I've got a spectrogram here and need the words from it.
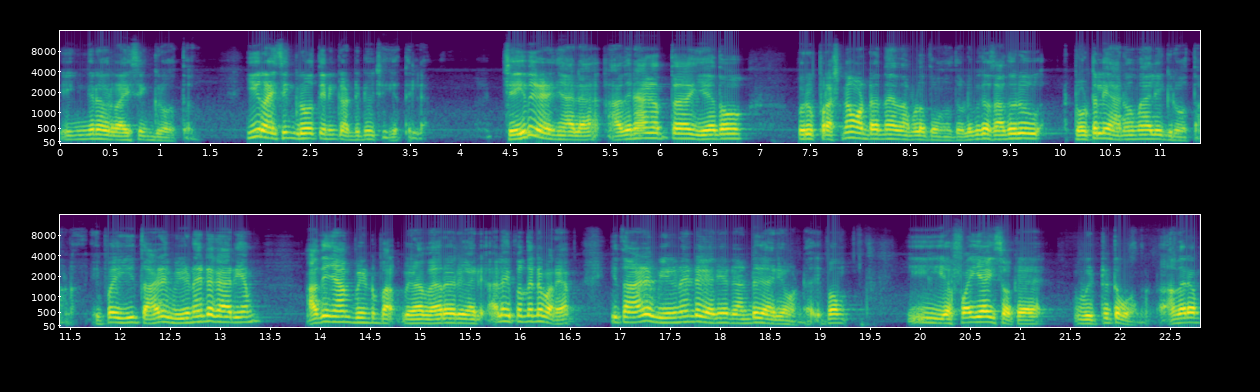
ഇങ്ങനെ ഒരു റൈസിങ് ഗ്രോത്ത് ഈ റൈസിങ് ഗ്രോത്ത് ഇനി കണ്ടിന്യൂ ചെയ്യത്തില്ല. ചെയ്തു കഴിഞ്ഞാൽ അതിനകത്ത് ഏതോ ഒരു പ്രശ്നമുണ്ടെന്നേ നമ്മൾ തോന്നത്തുള്ളൂ. ബിക്കോസ് അതൊരു ടോട്ടലി അനോമാലി ആണ്. ഇപ്പോൾ ഈ താഴെ വീണതിന്റെ കാര്യം അത് ഞാൻ വീണ്ടും വേറെ ഒരു കാര്യം അല്ല ഇപ്പം തന്നെ പറയാം. ഈ താഴെ വീണതിന്റെ കാര്യം രണ്ട് കാര്യമുണ്ട്. ഇപ്പം ഈ എഫ് ഐ ഐസ് ഒക്കെ വിട്ടിട്ട് പോകുന്നുണ്ട് അന്നേരം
